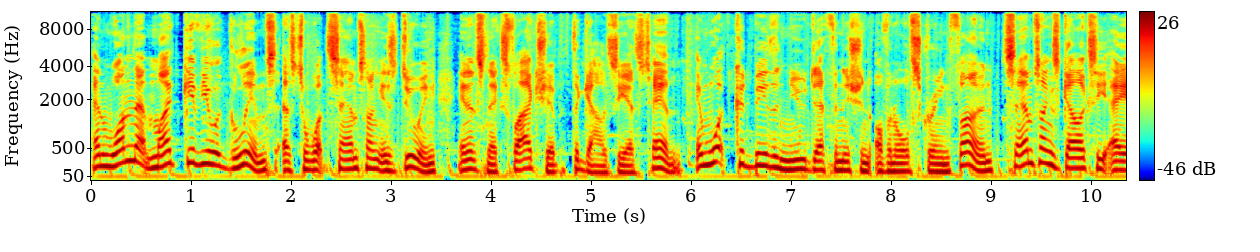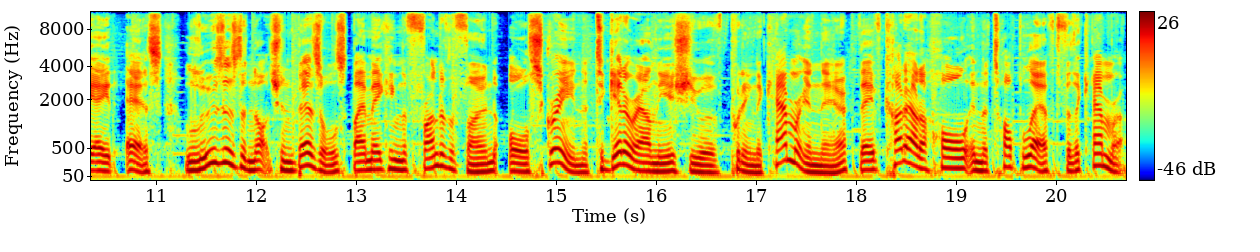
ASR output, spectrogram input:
and one that might give you a glimpse as to what Samsung is doing in its next flagship, the Galaxy S10. In what could be the new definition of an all screen phone, Samsung's Galaxy A8s loses the notch and bezels by making the front of the phone all screen. To get around the issue of putting the camera in there, they've cut out a hole in the top left for the camera.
